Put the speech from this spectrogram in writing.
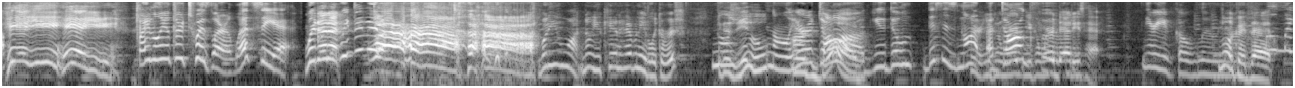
hear ye, hear ye! Final answer, Twizzler. Let's see it. We did it! We did it! what do you want? No, you can't have any licorice because you, no, are you're a dog. dog. You don't. This is not Here, a dog wear, you can food. wear daddy's hat. There you go, Luna. Look at that. Oh my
